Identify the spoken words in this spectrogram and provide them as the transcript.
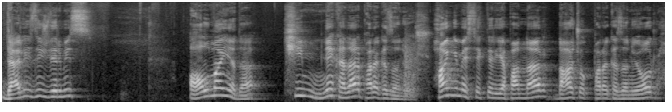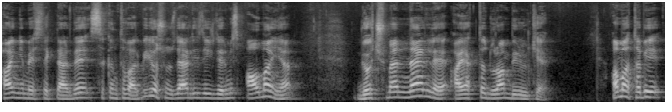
Değerli izleyicilerimiz, Almanya'da kim ne kadar para kazanıyor? Hangi meslekleri yapanlar daha çok para kazanıyor? Hangi mesleklerde sıkıntı var? Biliyorsunuz değerli izleyicilerimiz Almanya göçmenlerle ayakta duran bir ülke. Ama tabii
